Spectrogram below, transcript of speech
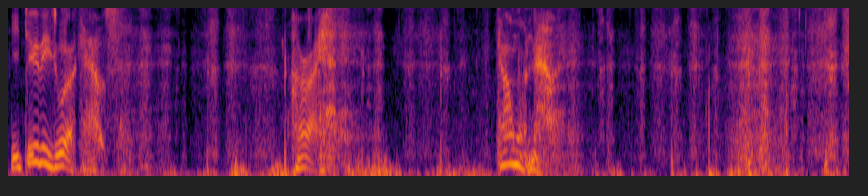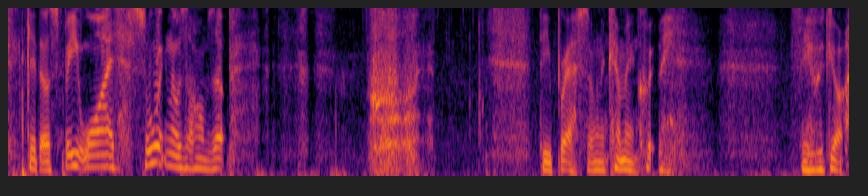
you do these workouts. All right, come on now. Get those feet wide, swing those arms up. Deep breaths. I'm going to come in quickly. See who we got.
